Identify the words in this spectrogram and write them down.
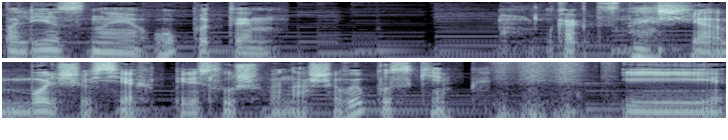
полезные опыты, как ты знаешь, я больше всех переслушиваю наши выпуски, и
